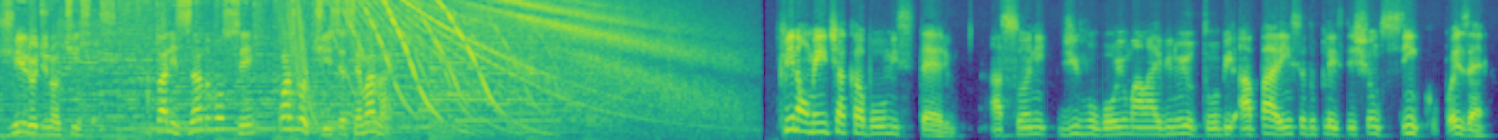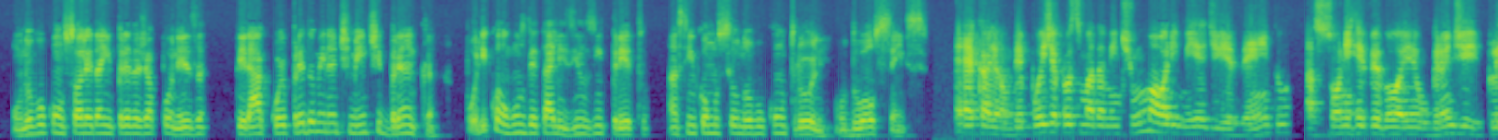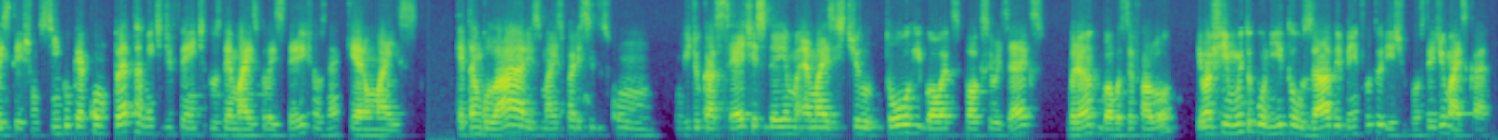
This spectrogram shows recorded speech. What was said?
Giro de notícias, atualizando você com as notícias semanais. Finalmente acabou o mistério. A Sony divulgou em uma live no YouTube a aparência do PlayStation 5. Pois é, o novo console da empresa japonesa terá a cor predominantemente branca, porém com alguns detalhezinhos em preto, assim como seu novo controle, o DualSense. É, Caião, depois de aproximadamente uma hora e meia de evento, a Sony revelou aí o grande PlayStation 5, que é completamente diferente dos demais PlayStations, né? Que eram mais retangulares, mais parecidos com um videocassete. Esse daí é mais estilo torre, igual o Xbox Series X, branco, igual você falou. Eu achei muito bonito, ousado e bem futurístico. Gostei demais, cara.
